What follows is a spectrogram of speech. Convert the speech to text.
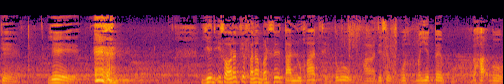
کہ یہ یہ اس عورت کے فلاں مرد سے تعلقات تھے۔ تو وہ جیسے میت پہ وہ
